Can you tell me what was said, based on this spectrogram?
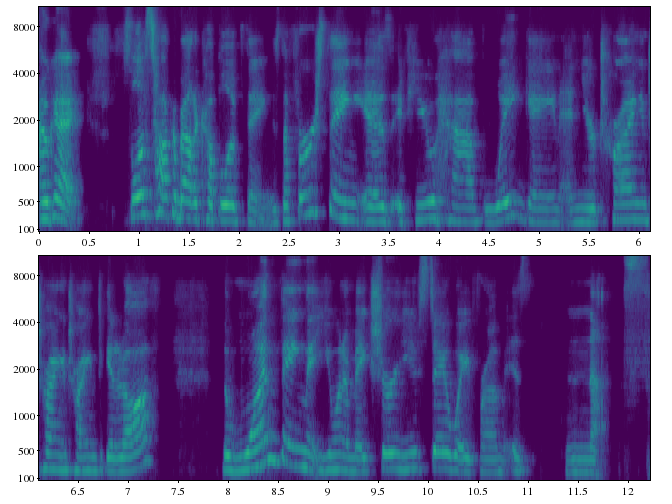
Okay, so let's talk about a couple of things. The first thing is if you have weight gain and you're trying and trying and trying to get it off, the one thing that you want to make sure you stay away from is nuts.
